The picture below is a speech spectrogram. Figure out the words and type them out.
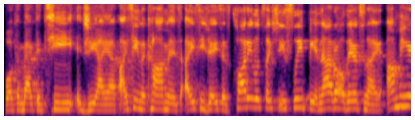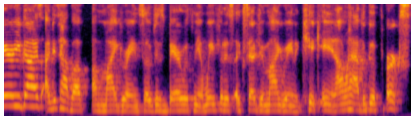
Welcome back to TGIF. I see in the comments, Icy J says, Claudia looks like she's sleepy and not all there tonight. I'm here, you guys. I just have a, a migraine, so just bear with me. I'm waiting for this Excedrin migraine to kick in. I don't have the good perks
